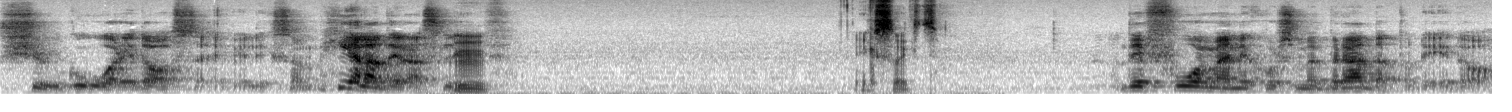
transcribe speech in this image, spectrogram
20 år idag säger vi, liksom hela deras liv. Mm. Exakt. Det är få människor som är beredda på det idag,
